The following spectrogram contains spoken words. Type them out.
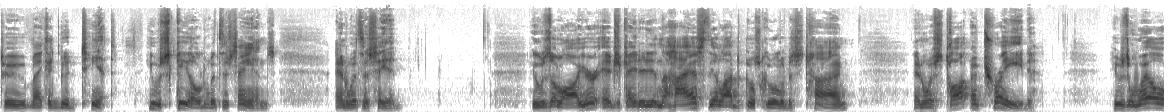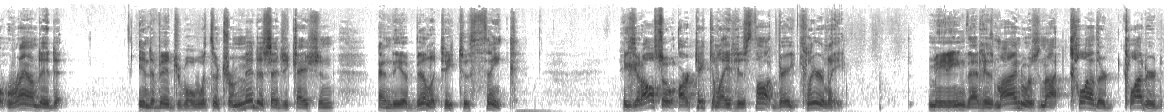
to make a good tent. He was skilled with his hands and with his head. He was a lawyer, educated in the highest theological school of his time, and was taught a trade. He was a well rounded individual with a tremendous education and the ability to think. He could also articulate his thought very clearly, meaning that his mind was not cluttered, cluttered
